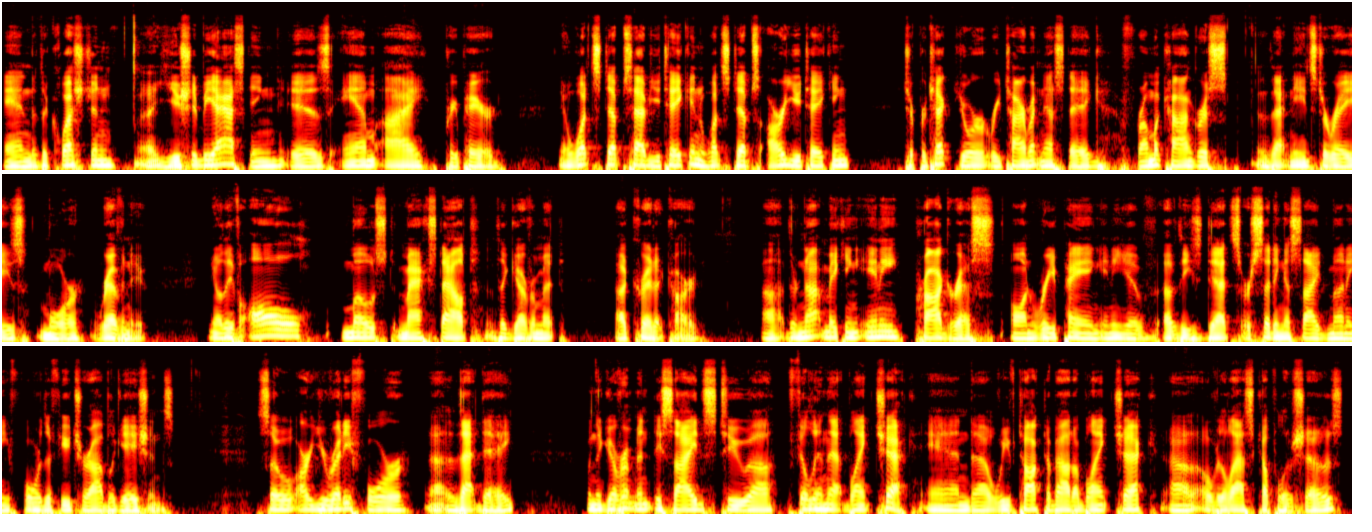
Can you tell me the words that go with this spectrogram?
And the question uh, you should be asking is Am I prepared? You know, what steps have you taken? What steps are you taking to protect your retirement nest egg from a Congress that needs to raise more revenue? You know, they've almost maxed out the government uh, credit card. Uh, they're not making any progress on repaying any of, of these debts or setting aside money for the future obligations. So, are you ready for uh, that day when the government decides to uh, fill in that blank check? And uh, we've talked about a blank check uh, over the last couple of shows,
